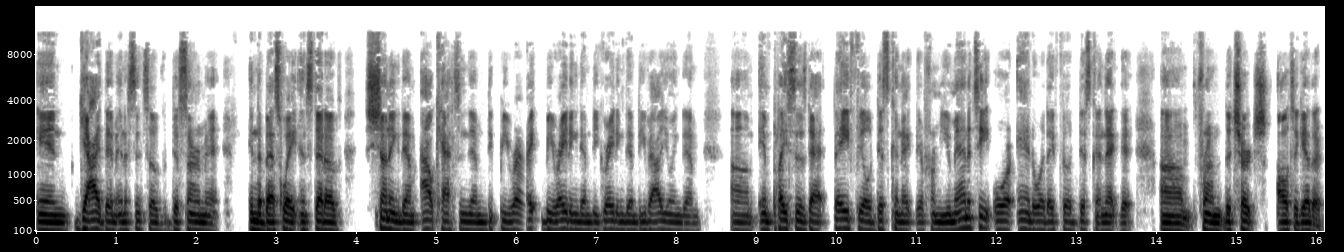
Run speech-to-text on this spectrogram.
and guide them in a sense of discernment in the best way instead of shunning them, outcasting them, berating them, degrading them, devaluing them um, in places that they feel disconnected from humanity or and or they feel disconnected um, from the church altogether.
